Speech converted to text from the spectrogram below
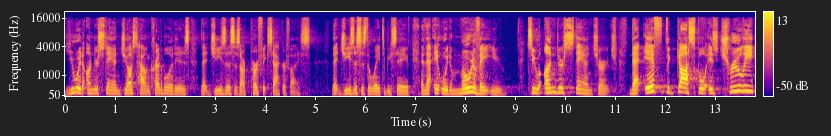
You would understand just how incredible it is that Jesus is our perfect sacrifice, that Jesus is the way to be saved, and that it would motivate you to understand, church, that if the gospel is truly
